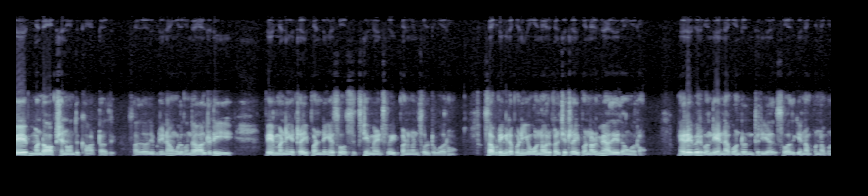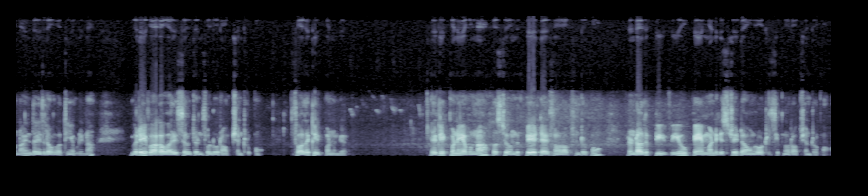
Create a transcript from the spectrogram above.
பேமெண்ட் ஆப்ஷன் வந்து காட்டாது. ஸோ அதாவது எப்படின்னா உங்களுக்கு வந்து ஆல்ரெடி பேமெண்ட் நீங்கள் ட்ரை பண்ணுறீங்க ஸோ சிக்ஸ்டி மினிட்ஸ் வெயிட் பண்ணுங்கன்னு சொல்லிட்டு வரும். ஸோ அப்படிங்கிறப்ப நீங்கள் ஒன் ஹவர் கழிச்சு ட்ரை பண்ணாலுமே அதே தான் வரும். நிறைய பேருக்கு வந்து என்ன பண்ணுறதுன்னு தெரியாது. ஸோ அதுக்கு என்ன பண்ண அப்படின்னா இந்த இதில் பார்த்தீங்க அப்படின்னா விரைவாக வரி செலுத்துன்னு சொல்லிட்டு ஒரு ஆப்ஷன் இருக்கும். ஸோ அதை கிளிக் பண்ணுங்கள் இதை கிளிக் பண்ணி அப்படின்னா ஃபஸ்ட்டு வந்து பே டேக்ஸ்னு ஒரு ஆப்ஷன் இருக்கும். ரெண்டாவது B view payment history download ரிசிப்ட்னு ஒரு ஆப்ஷன் இருக்கும்.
